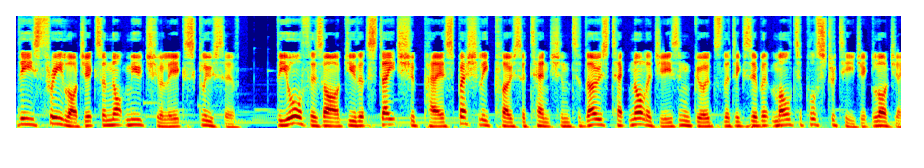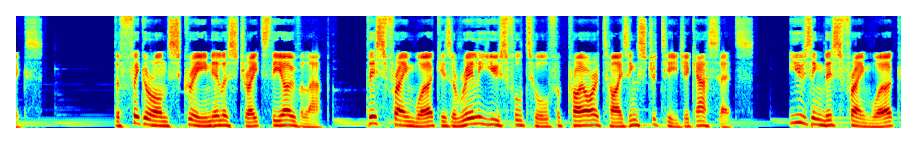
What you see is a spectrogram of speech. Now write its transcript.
These three logics are not mutually exclusive. The authors argue that states should pay especially close attention to those technologies and goods that exhibit multiple strategic logics. The figure on screen illustrates the overlap. This framework is a really useful tool for prioritizing strategic assets. Using this framework,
